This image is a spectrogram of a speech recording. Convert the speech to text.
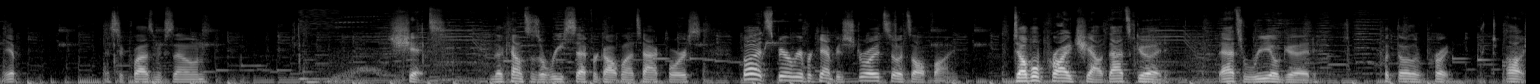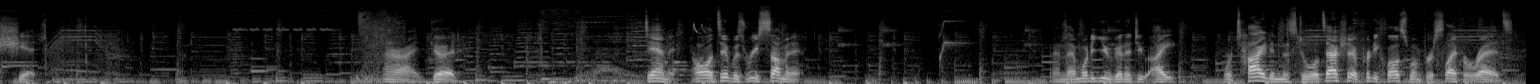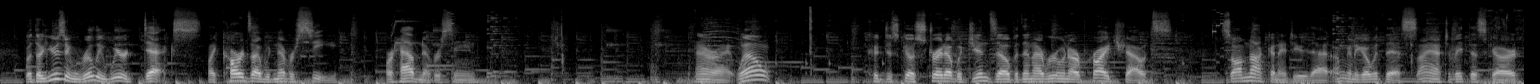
Yep. Plasmic Zone. Shit. That counts as a reset for Goblin Attack Force. But Spirit Reaper can't be destroyed, so it's all fine. Double Pride Shout. That's good. That's real good. Put the other Pride... Oh, shit. Alright, good. Damn it. All it did was resummon it. And then what are you gonna do? I... We're tied in this duel. It's actually a pretty close one for Slifer Reds. But they're using really weird decks. Like cards I would never see. Or have never seen. Alright, well... Could just go straight up with Jinzo, but then I ruin our Pride Shouts. So I'm not gonna do that. I'm gonna go with this. I activate this card.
